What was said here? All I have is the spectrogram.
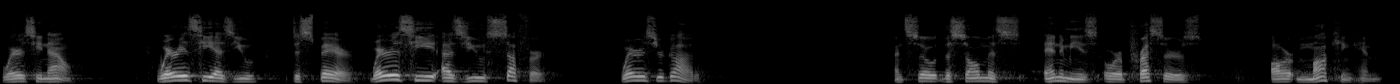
Where is he now? Where is he as you despair? Where is he as you suffer? Where is your God? And so the psalmist's enemies or oppressors are mocking him.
